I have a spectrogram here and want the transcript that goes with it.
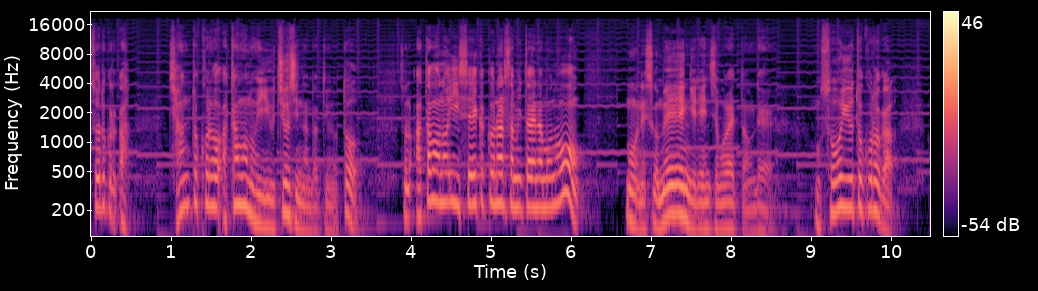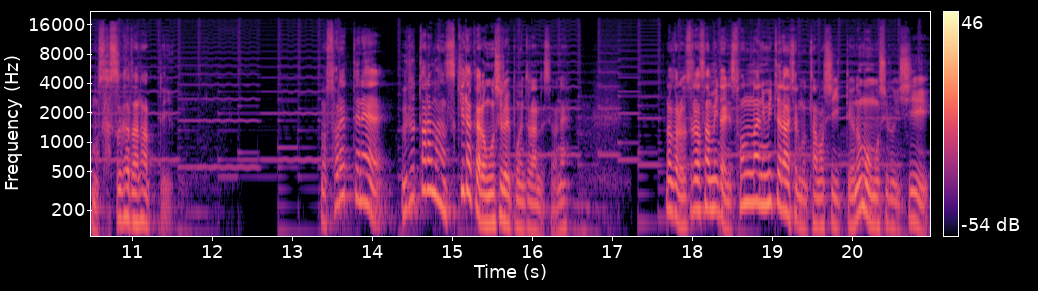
そういうところあちゃんとこれを頭のいい宇宙人なんだっていうのとその頭のいい性格の悪さみたいなものをもうねすごい名演技で演じてもらえたのでもうそういうところがもうさすがだなっていう。それってねウルトラマン好きだから面白いポイントなんですよね。だからうつらさんみたいにそんなに見てない人でも楽しいっていうのも面白いし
